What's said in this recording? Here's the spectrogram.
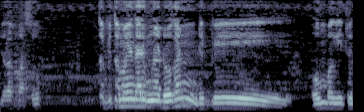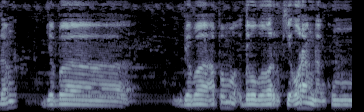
jalan masuk Tapi temannya dari Manado kan DP ombak gitu dang. Jaba jaba apa mau jaba bawa ke orang dang kung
